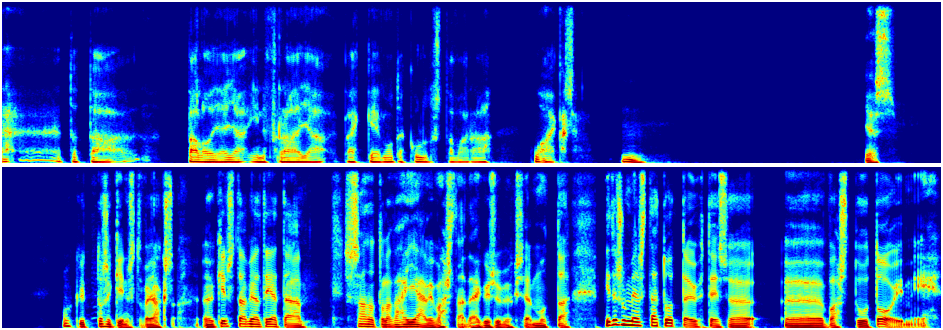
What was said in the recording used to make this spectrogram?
ää, tota, taloja ja infraa ja kaikkea muuta kulutustavaraa kuin aikaisemmin. Mm. Yes. On kyllä tosi kiinnostava jakso. Kiinnostaa vielä tietää, sä saatat olla vähän jäävi vastaan tähän kysymykseen, mutta miten sun mielestä tämä tuottajayhteisö vastuu toimii?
